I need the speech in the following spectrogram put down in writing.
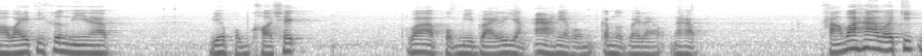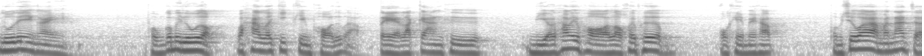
มาไว้ที่เครื่องนี้นะครับ เดี๋ยวผมขอเช็คว่าผมมีไดรฟ์หรือยังอ่าเนี่ยผมกำหนดไว้แล้วนะครับ ถามว่า 500 กิกรู้ได้ยังไง ผมก็ไม่รู้หรอกว่า 500 กิกเพียงพอหรือเปล่า แต่หลักการคือเดี๋ยวถ้าไม่พอเราค่อยเพิ่ม โอเคไหมครับ ผมเชื่อว่ามันน่าจะ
